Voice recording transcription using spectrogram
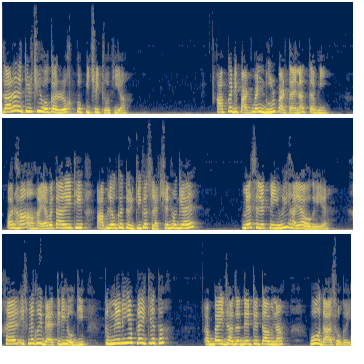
زارا نے ترچھی ہو کر رخ کو پیچھے کیوں کیا؟ آپ کا ڈپارٹمنٹ دور پڑتا ہے نا تبھی۔ اور ہاں حیا بتا رہی تھی، آپ لوگوں کا ترکی کا سلیکشن ہو گیا ہے۔ میں سلیکٹ نہیں ہوئی، حیا ہو گئی ہے۔ خیر، اس میں کوئی بہتری ہوگی۔ تم نے نہیں اپلائی کیا تھا؟ ابا، اجازت دیتے تب نا۔ وہ اداس ہو گئی۔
